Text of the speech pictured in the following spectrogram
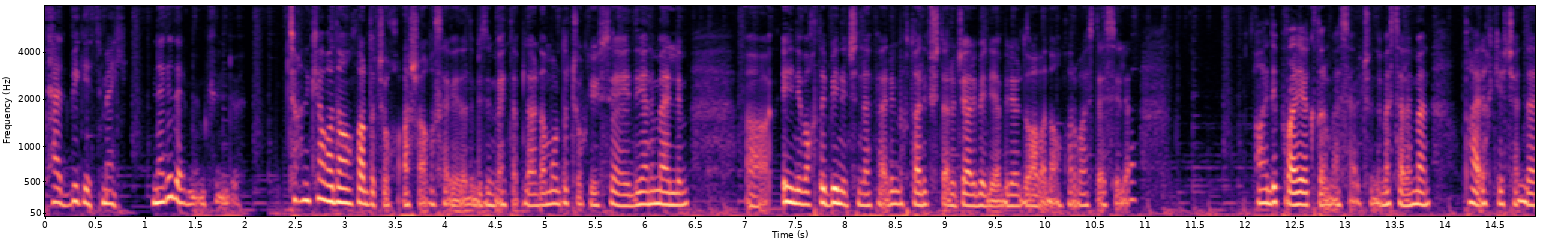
tətbiq etmək nə qədər mümkündür? Texniki avadanlıqlar da çox aşağı səviyyədədir bizim məktəblərdə, amma orada çox yüksək idi. Yəni müəllim ə, eyni vaxtda bir neçə nəfəri müxtəlif işlərə cəlb edə bilirdi o avadanlıqlar vasitəsilə adi proyektor məsəl üçün. Məsələn, mən tarix keçəndə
